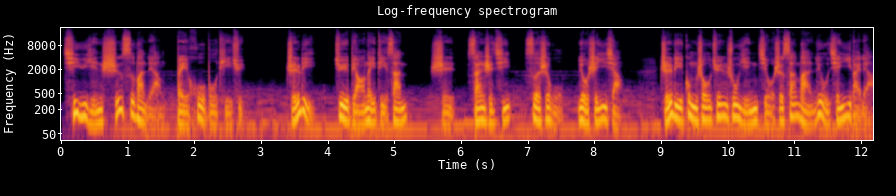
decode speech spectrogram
其余银十四万两被户部提去。直隶据表内第三、十、三十七、四十五、六十一项，直隶共收捐书银九十三万六千一百两，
